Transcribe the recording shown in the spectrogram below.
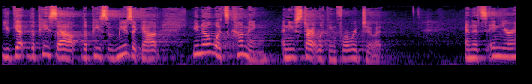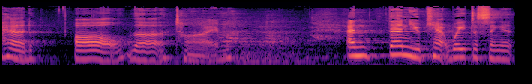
you get the piece out, the piece of music out, you know what's coming and you start looking forward to it. And it's in your head all the time. And then you can't wait to sing it.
